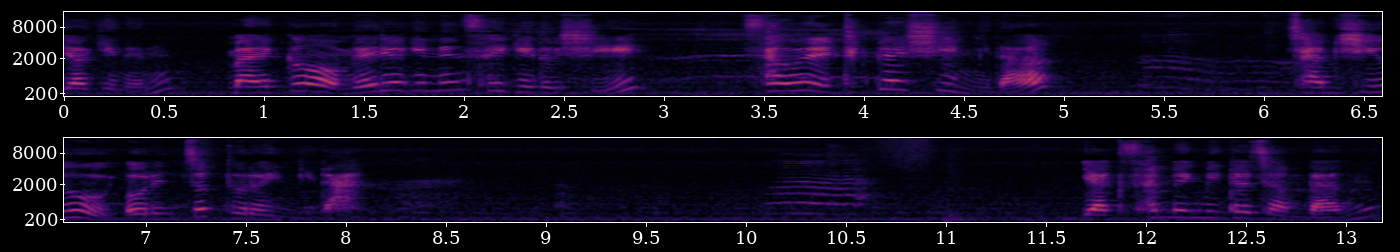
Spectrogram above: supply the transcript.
여기는 맑고 매력 있는 세계 도시 서울 특별시입니다. 잠시 후 오른쪽 도로입니다. 약 300m 전방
